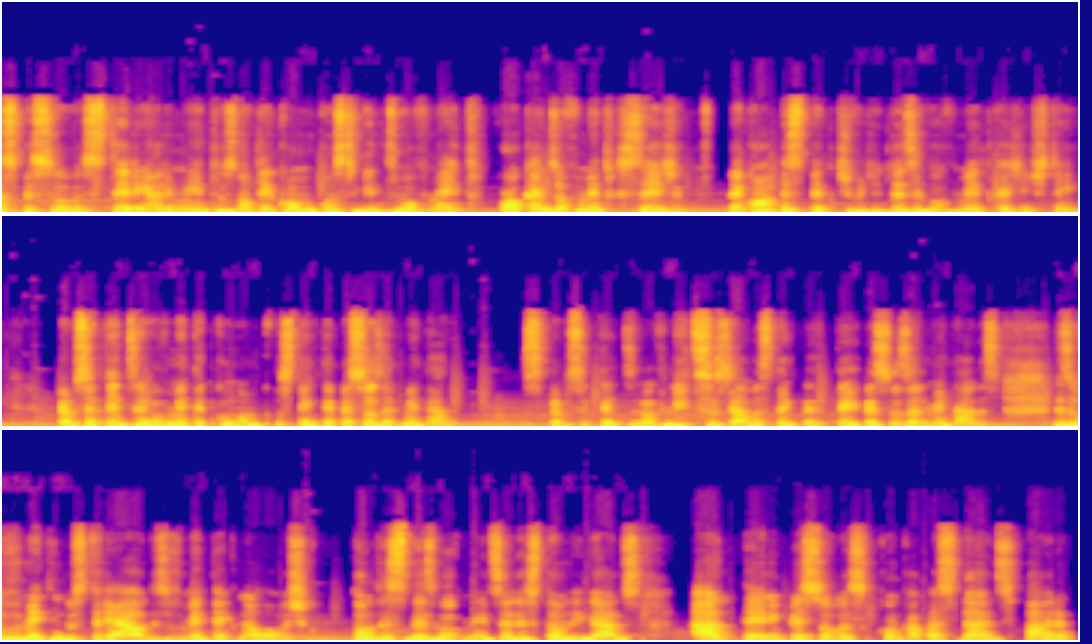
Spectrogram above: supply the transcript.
as pessoas terem alimentos, não tem como conseguir desenvolvimento. Qualquer desenvolvimento que seja. Né? Qual a perspectiva de desenvolvimento que a gente tem? Para você ter desenvolvimento econômico, você tem que ter pessoas alimentadas. Para você ter desenvolvimento social, você tem que ter pessoas alimentadas. Desenvolvimento industrial, desenvolvimento tecnológico, todos esses desenvolvimentos eles estão ligados a terem pessoas com capacidades para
